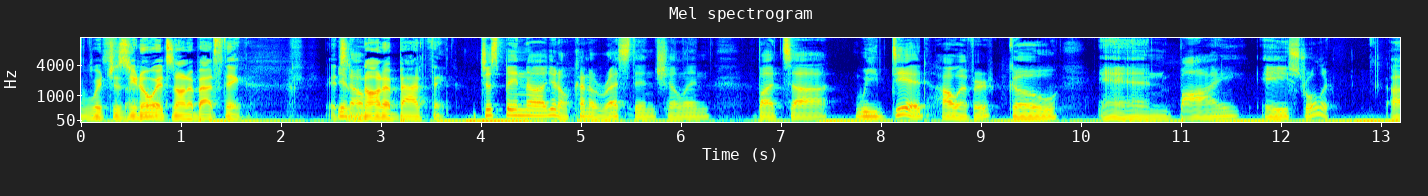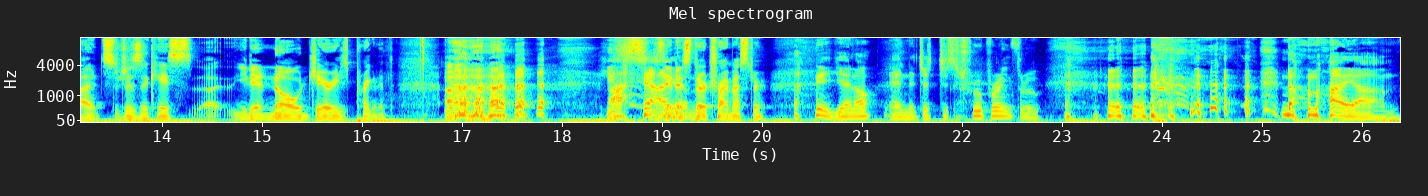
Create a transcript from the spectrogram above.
Which is, you know, it's not a bad thing. It's You know. not a bad thing. Just been, uh, you know, kind of resting, chilling. But uh, we did, however, go and buy a stroller. Uh, so just in case uh, you didn't know, Jerry's pregnant. he's he's I in his am. third trimester. you know, and just just troopering through. no, my um,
